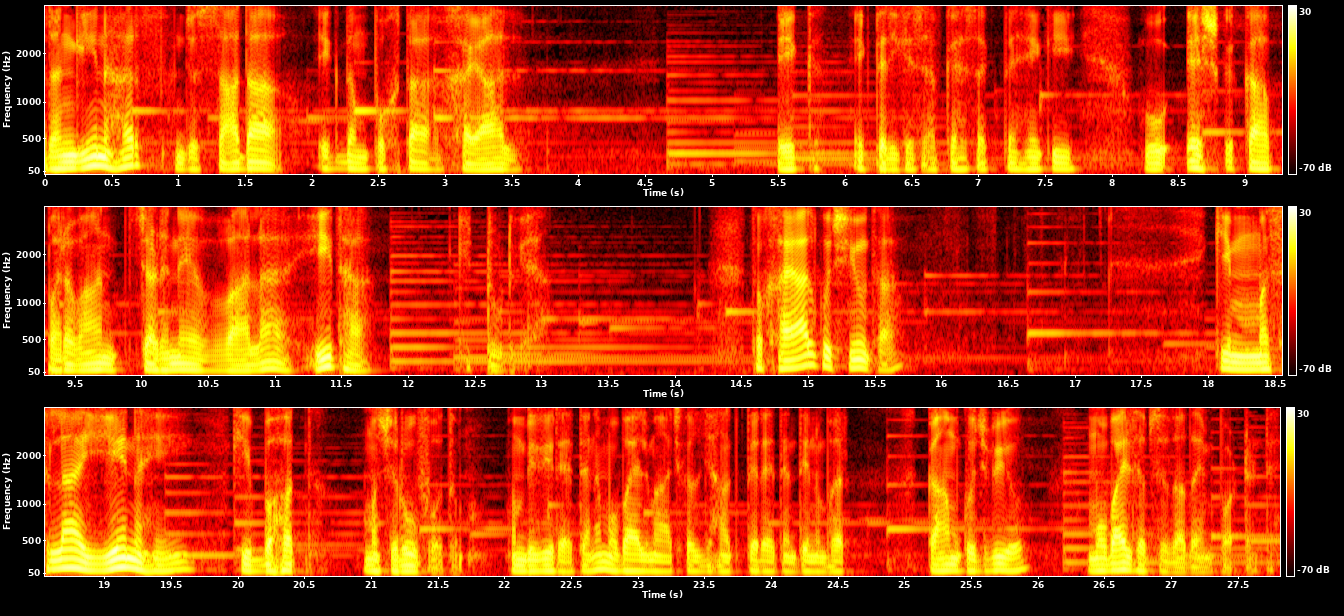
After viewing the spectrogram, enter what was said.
रंगीन हर्फ जो सादा, एकदम पुख्ता ख्याल एक एक तरीके से आप कह सकते हैं कि वो इश्क का परवान चढ़ने वाला ही था कि टूट गया। तो ख्याल कुछ यूँ था कि मसला ये नहीं कि बहुत मशरूफ हो तुम। हम बिज़ी रहते हैं ना मोबाइल में आजकल, झांकते रहते हैं दिन भर। काम कुछ भी हो, मोबाइल सबसे ज़्यादा इम्पोर्टेंट है।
